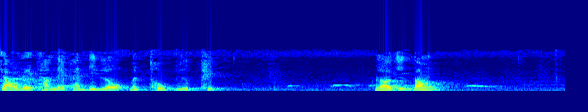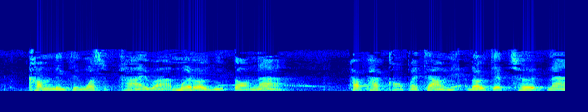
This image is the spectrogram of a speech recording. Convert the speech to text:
เจ้าได้ทำในแผ่นดินโลกมันถูกหรือผิด เราจึงต้องคำหนึ่งถึงว่าสุดท้ายว่าเมื่อเราอยู่ต่อหน้า พระพักของพระเจ้าเนี่ย เราจะเชิดหน้า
